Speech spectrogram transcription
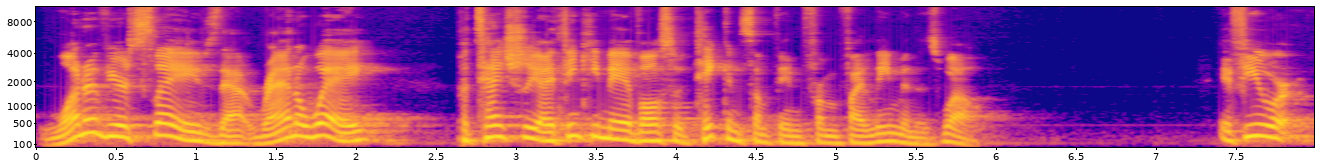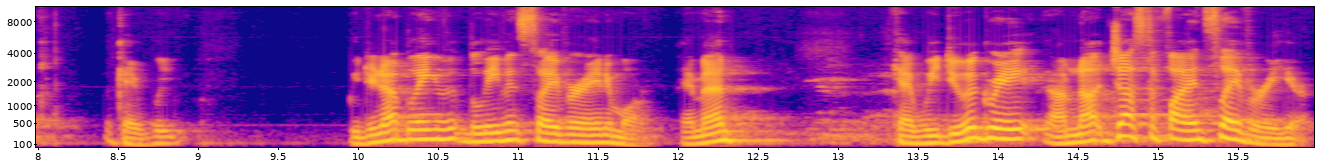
one of your slaves that ran away. Potentially, I think he may have also taken something from Philemon as well. If you were, okay, we, we do not believe, believe in slavery anymore. Amen? Okay, we do agree. I'm not justifying slavery here.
